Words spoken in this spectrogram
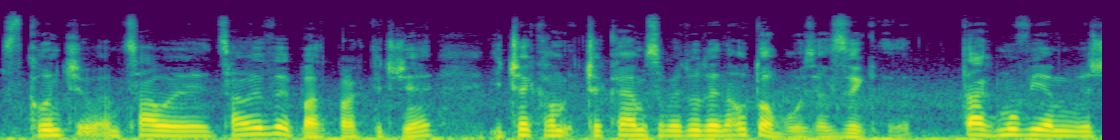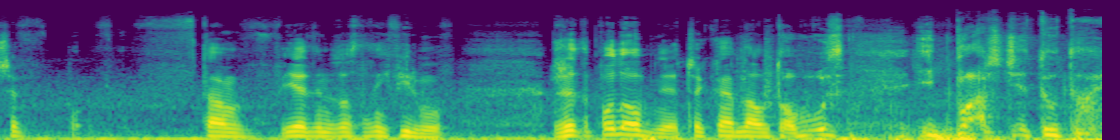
skończyłem cały, cały wypad praktycznie i czekam, czekałem sobie tutaj na autobus, jak zwykle. Tak mówiłem jeszcze w, w, tam w jednym z ostatnich filmów, że to podobnie, czekałem na autobus i patrzcie tutaj,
